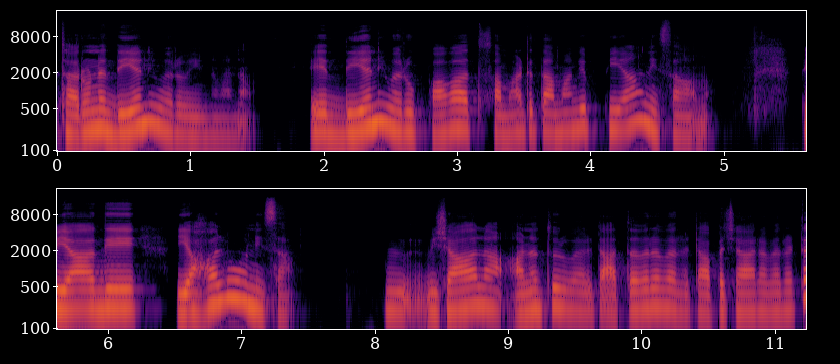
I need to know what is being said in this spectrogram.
තරුණ දියණිවරු ඉන්නවා ඒ දියණිවරු පවත් සමහරට තමන්ගේ පියා නිසාම පියාගේ යහළුවෝ නිසා විශාල අනතුරු වලට අතවර වලට අපචාර වලට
